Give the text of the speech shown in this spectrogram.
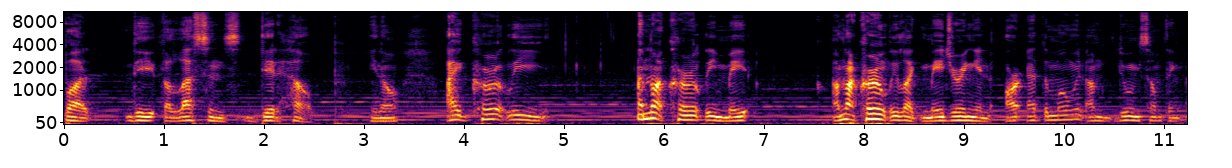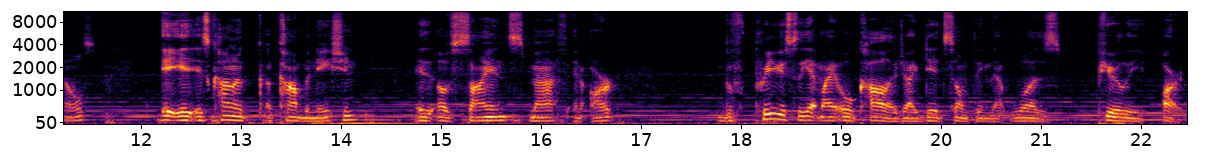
but the the lessons did help you know? I currently i'm not currently made i'm not currently like majoring in art at the moment i'm doing something else it, it's kind of a combination of science, math, and art. Previously, at my old college, I did something that was purely art.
